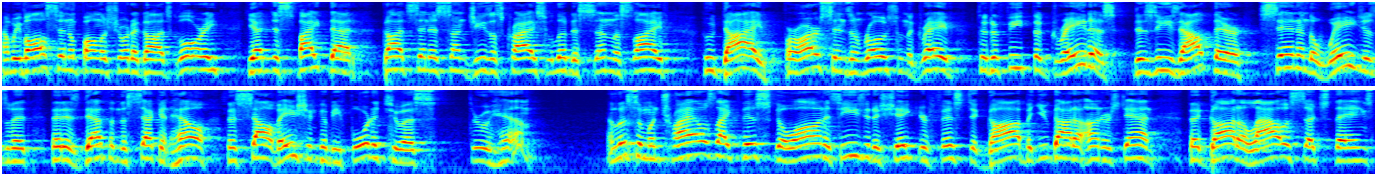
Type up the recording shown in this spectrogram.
And we've all sinned and fallen short of God's glory. Yet, despite that, God sent his son Jesus Christ, who lived a sinless life, who died for our sins and rose from the grave to defeat the greatest disease out there, sin and the wages of it, that is death and the second hell, that salvation could be afforded to us through him. And listen, when trials like this go on, it's easy to shake your fist at God, but you got to understand that God allows such things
